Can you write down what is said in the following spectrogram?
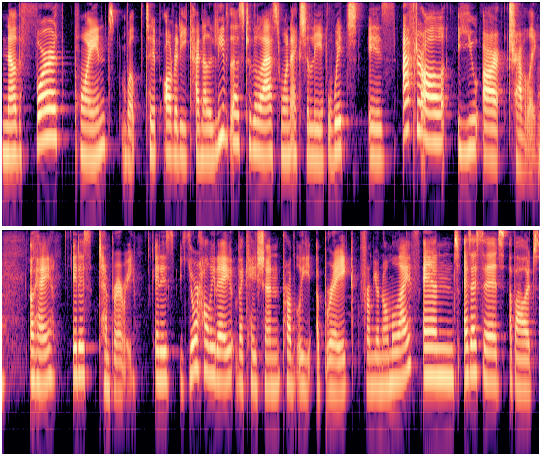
Now, the fourth point, well, tip already kind of leaves us to the last one actually, which is after all, you are traveling. Okay? It is temporary. It is your holiday, vacation, probably a break from your normal life. And as I said about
